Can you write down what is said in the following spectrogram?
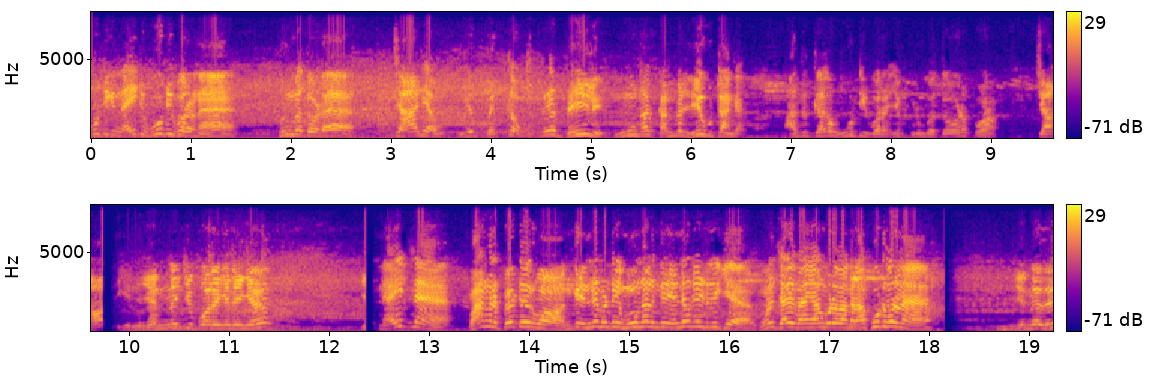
ஊட்டிக்கு நைட்டு ஊட்டி போறேனே குடும்பத்தோட ஜாலியா இங்க வெக்க ஒரே வெயில். மூணு நாள் கம்பெனி லீவ் விட்டாங்க. அதுக்காக ஊட்டி போறேன். என் குடும்பத்தோட ஜாலி என்ன என்னைக்கு போறீங்க நீங்க? நைட்ண்ணே. வாங்கண்ணே போயிட்டு வருவோம். இங்க என்ன பண்றீங்க? மூணு நாள் இங்க என்ன பண்ணிட்டு இருக்கீங்க? உங்களை ஜாலி வாங்க கூட வாங்க. நான் கூட்டு போறேண்ணே என்னது?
